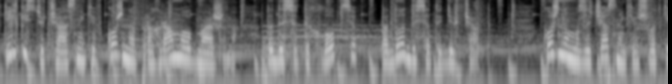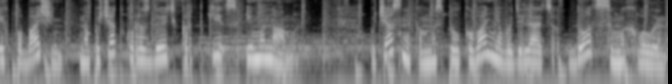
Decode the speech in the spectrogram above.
Кількість учасників кожної програми обмежена до 10 хлопців та до 10 дівчат. Кожному з учасників швидких побачень на початку роздають картки з іменами. Учасникам на спілкування виділяється до 7 хвилин.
